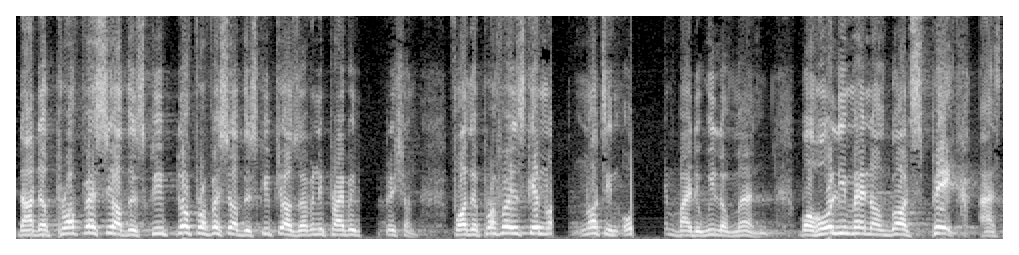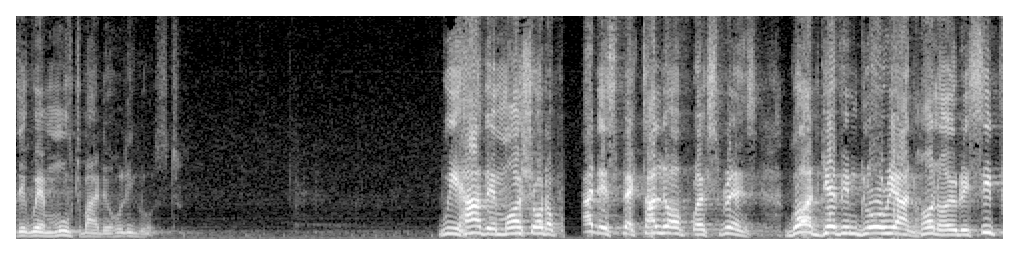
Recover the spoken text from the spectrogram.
that the prophecy of the script, no prophecy of the scriptures of any private interpretation. For the prophecies came not, not in old time by the will of man, but holy men of God spake as they were moved by the Holy Ghost. We have a more short of had a spectacular experience. God gave him glory and honor. He received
